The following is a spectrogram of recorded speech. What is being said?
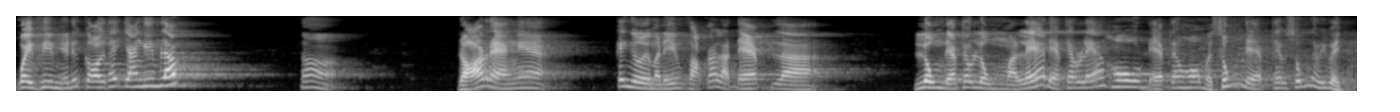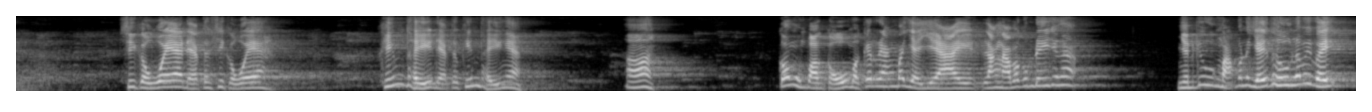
Quay phim những đứa coi thấy trang nghiêm lắm. Đó. Rõ ràng nghe cái người mà niệm phật đó là đẹp là lùng đẹp theo lùng mà lé đẹp theo lé hô đẹp theo hô mà súng đẹp theo súng nha quý vị. Si cầu que đẹp theo si cầu que khiếm thị đẹp theo khiếm thị nha à, có một bà cụ mà cái răng bà dài dài lần nào bà cũng đi chứ á nhìn cái khuôn mặt nó dễ thương lắm quý vị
